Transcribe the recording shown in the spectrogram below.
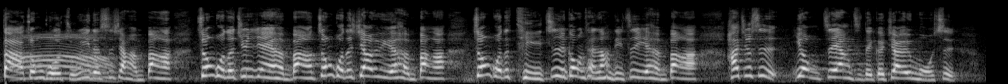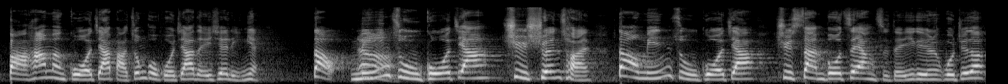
大中国主义的思想很棒啊，中国的军舰也很棒啊，中国的教育也很棒啊，中国的体制，共产党体制也很棒啊。他就是用这样子的一个教育模式，把他们国家，把中国国家的一些理念。到民主国家去宣传，到民主国家去散播这样子的一个人，我觉得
